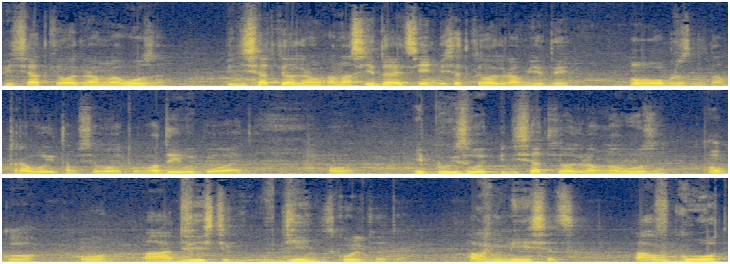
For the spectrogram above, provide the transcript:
50 килограмм навоза. 50 килограмм, она съедает 70 килограмм еды, ну, образно, там, травы, там, всего этого, воды выпивает, вот, и производит 50 килограмм навоза. Ого. Вот. А 200 в день сколько это? А в месяц? А в год.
